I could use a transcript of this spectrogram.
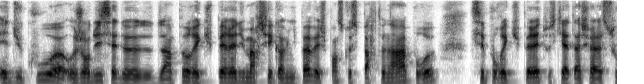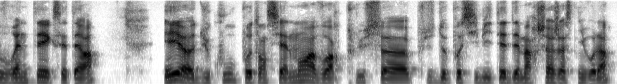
Et du coup, euh, aujourd'hui, c'est d'un peu récupérer du marché comme ils peuvent. Et je pense que ce partenariat, pour eux, c'est pour récupérer tout ce qui est attaché à la souveraineté, etc. Et euh, du coup, potentiellement avoir plus, plus de possibilités de démarchage à ce niveau-là.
